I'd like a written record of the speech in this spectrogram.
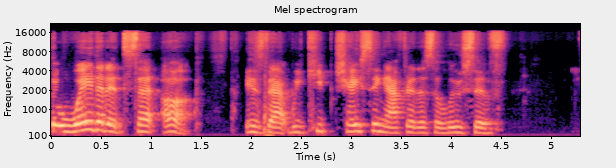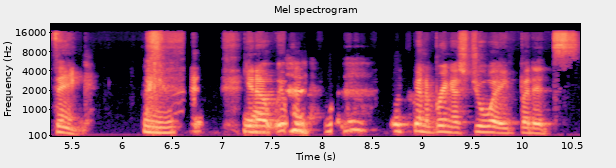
the way that it's set up is that we keep chasing after this elusive thing. Mm-hmm. you know, it, it's going to bring us joy, but it's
